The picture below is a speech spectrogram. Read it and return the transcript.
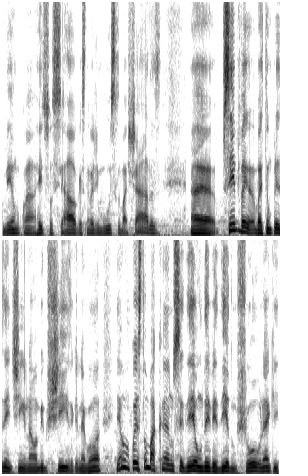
mesmo com a rede social, com esse negócio de músicas baixadas. É, sempre vai, vai ter um presentinho lá, um amigo X, aquele negócio. E é uma coisa tão bacana, um CD, um DVD de um show, né? Que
